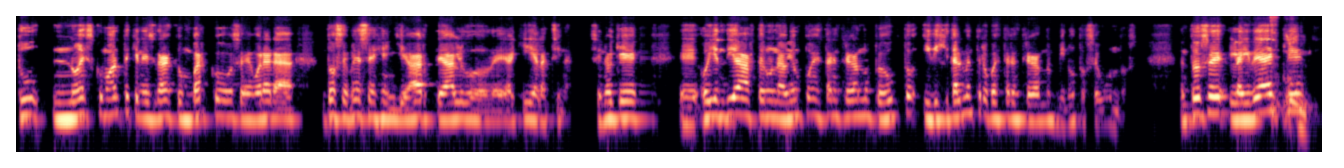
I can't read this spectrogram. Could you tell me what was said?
tú no es como antes que necesitabas que un barco se demorara 12 meses en llevarte algo de aquí a la China, sino que eh, hoy en día hasta en un avión puedes estar entregando un producto y digitalmente lo puedes estar entregando en minutos, segundos. Entonces, la idea es que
